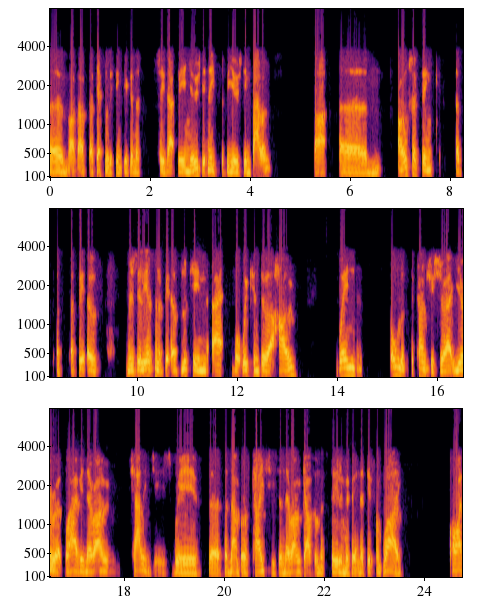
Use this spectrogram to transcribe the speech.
Um, I, I, definitely think you're going to see that being used. It needs to be used in balance, but um, I also think a, a, a bit of resilience and a bit of looking at what we can do at home when all of the countries throughout Europe were having their own challenges with the, the number of cases and their own governments dealing with it in a different way, I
